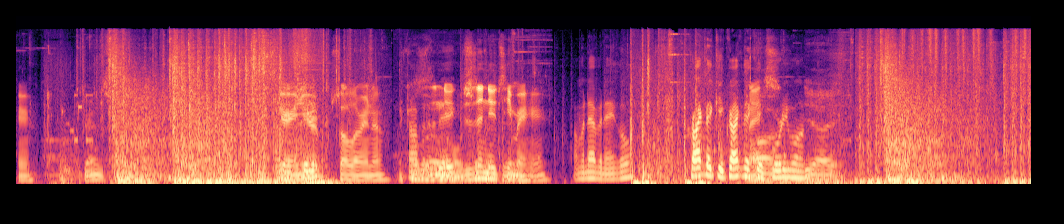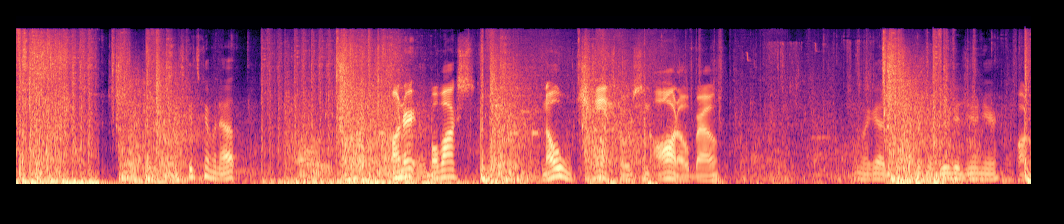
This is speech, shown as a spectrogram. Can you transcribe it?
Here. Game's. You're in your solo right now. There's a new, there's a new team right here. I'm gonna have an angle. Crack that kid, crack that kid. 41. Yeah. This kid's coming up. 100. Full box. No chance, bro. It's an auto, bro. Oh my god. Freaking Luka Jr. Auto.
